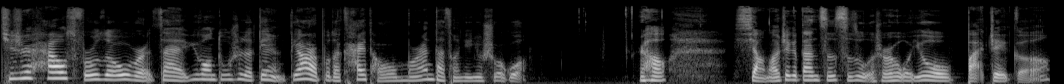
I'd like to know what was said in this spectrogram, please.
其实 “hell froze over” 在《欲望都市》的电影第二部的开头，Miranda 曾经就说过。然后。想到这个单词词组的时候，我又把这个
